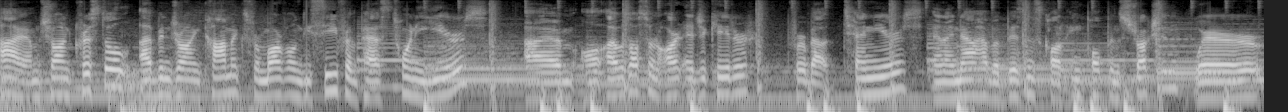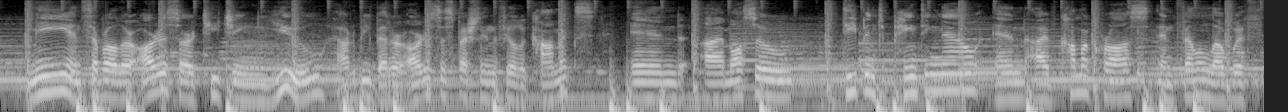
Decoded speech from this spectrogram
Hi, I'm Shawn Crystal. I've been drawing comics for Marvel and DC for the past 20 years. I'm, I was also an art educator for about 10 years, and I now have a business called Inkpulp Instruction where me and several other artists are teaching you how to be better artists, especially in the field of comics. And I'm also deep into painting now, and I've come across and fell in love with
